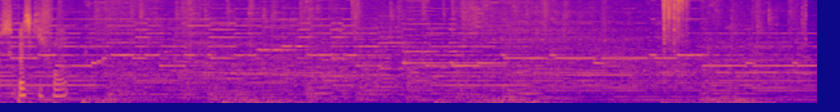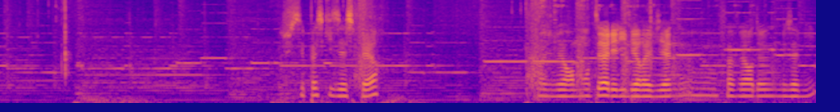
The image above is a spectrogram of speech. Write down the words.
Je sais pas ce qu'ils font. Je sais pas ce qu'ils espèrent. Je vais remonter, aller libérer Vienne euh, en faveur de mes amis.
